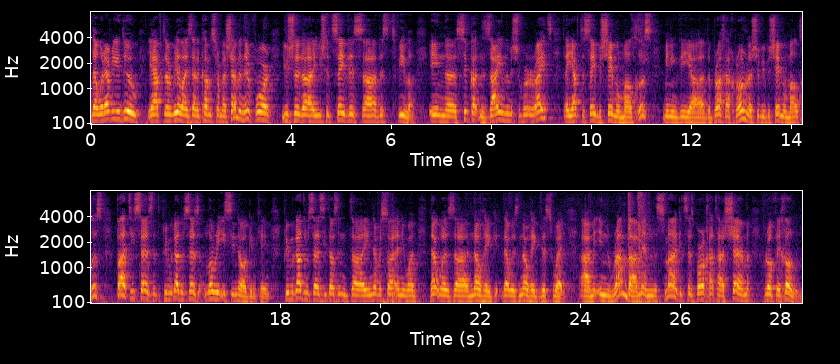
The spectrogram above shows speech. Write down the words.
that whatever you do, you have to realize that it comes from Hashem, and therefore you should uh, you should say this uh, this tefillah in uh, Sivkat and Zayin. The Mishnah writes that you have to say b'shem Malchus, meaning the uh, the bracha achrona should be b'shem Malchus. But he says that the Pri Megadim says lori isi noagin came. Pri Megadim says he doesn't uh, he never saw anyone that was uh, noheg that was noheg this way. Um, in Rambam and the Smag it says Baruch Hashem Rofei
